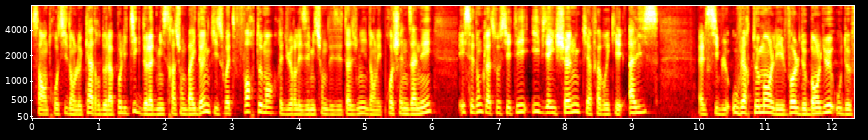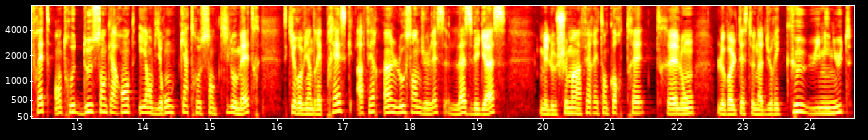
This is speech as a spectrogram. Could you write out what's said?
Ça entre aussi dans le cadre de la politique de l'administration Biden qui souhaite fortement réduire les émissions des États-Unis dans les prochaines années. Et c'est donc la société Eviation qui a fabriqué Alice. Elle cible ouvertement les vols de banlieue ou de fret entre 240 et environ 400 km, ce qui reviendrait presque à faire un Los Angeles-Las Vegas. Mais le chemin à faire est encore très très long. Le vol test n'a duré que 8 minutes,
